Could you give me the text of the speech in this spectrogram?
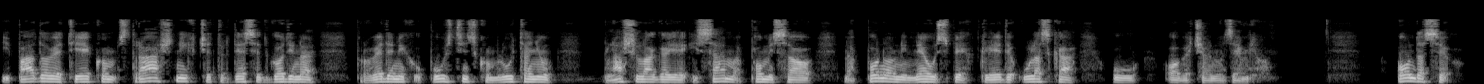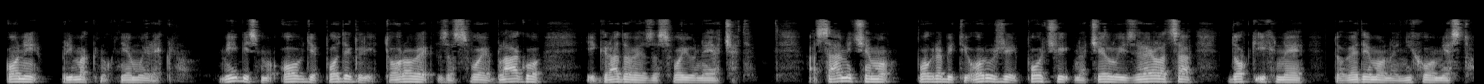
i padove tijekom strašnih četrdeset godina provedenih u pustinskom lutanju, plašila ga je i sama pomisao na ponovni neuspjeh glede ulaska u obećanu zemlju. Onda se oni primaknu k njemu i reknu, mi bismo ovdje podegli torove za svoje blago i gradove za svoju nejačad, a sami ćemo pograbiti oružje i poći na čelu Izraelaca dok ih ne dovedemo na njihovo mjesto.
